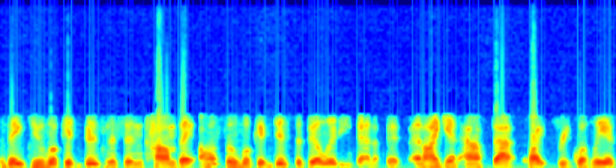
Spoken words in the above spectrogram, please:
they do look at business income. They also look at disability benefits, and I get asked that quite frequently: "Is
